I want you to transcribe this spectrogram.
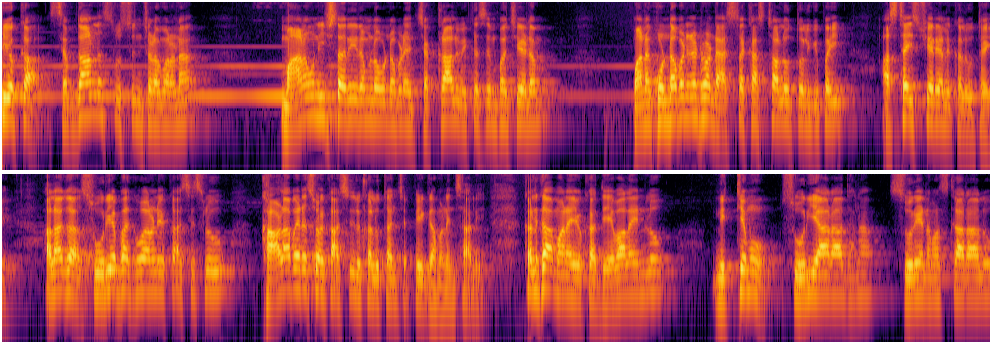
ఈ యొక్క శబ్దాలను సృష్టించడం వలన మానవుని శరీరంలో ఉండబడిన చక్రాలు వికసింపచేయడం మనకు ఉండబడినటువంటి అష్ట కష్టాలు తొలగిపోయి అష్టైశ్వర్యాలు కలుగుతాయి. అలాగా సూర్య భగవానుడి యొక్క ఆశీస్సులు కాళభైరస్వర యొక్క ఆశీస్సులు కలుగుతాయని చెప్పి గమనించాలి. కనుక మన యొక్క దేవాలయంలో నిత్యము సూర్యారాధన సూర్య నమస్కారాలు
